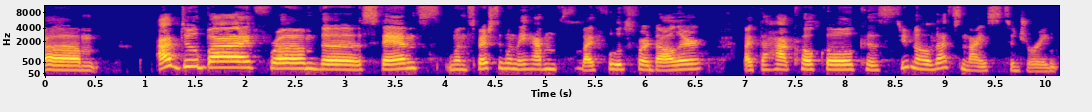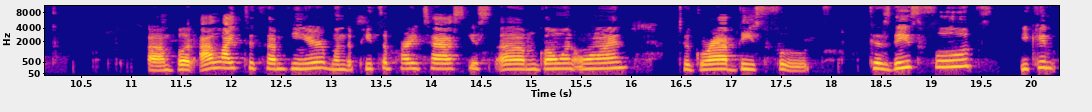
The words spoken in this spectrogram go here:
um, I do buy from the stands when, especially when they have like foods for a dollar, like the hot cocoa, because you know that's nice to drink. Um, but I like to come here when the pizza party task is um, going on to grab these foods. Because these foods, you can,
